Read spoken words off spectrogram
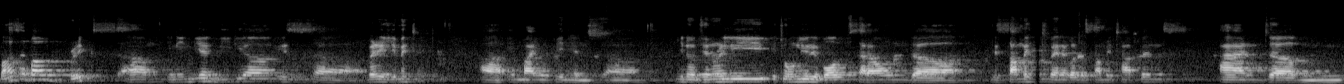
buzz about BRICS um, in Indian media is uh, very limited, uh, in my opinions. Uh, you know, generally it only revolves around uh, the summit whenever the summit happens, and um,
